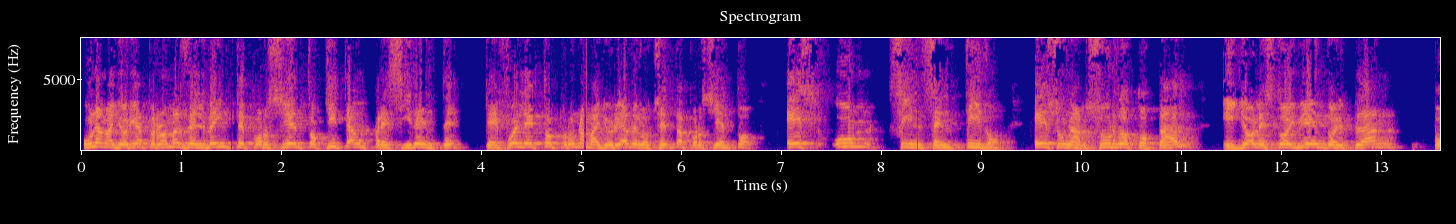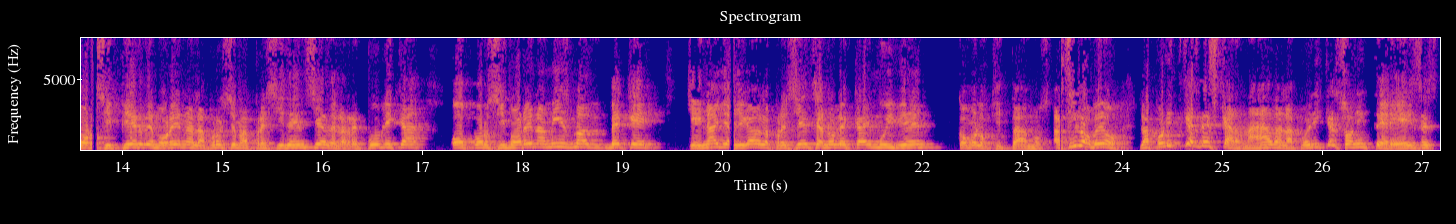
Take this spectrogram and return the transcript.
una mayoría, pero no más del 20%, quita a un presidente que fue electo por una mayoría del 80%, es un sinsentido, es un absurdo total y yo le estoy viendo el plan por si pierde Morena la próxima presidencia de la República o por si Morena misma ve que quien haya llegado a la presidencia no le cae muy bien, ¿cómo lo quitamos? Así lo veo. La política es descarnada, la política son intereses,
